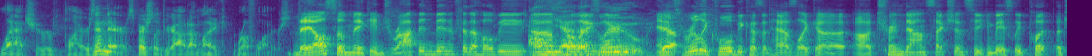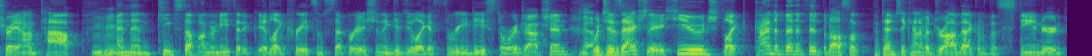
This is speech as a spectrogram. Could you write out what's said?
latch your pliers in there, especially if you're out on like rough waters. They also make a drop-in bin for the Hobie Oh, uh, yeah, Pro that's Angler, new. and Yeah. it's really cool because it has like a, a trim down section, so you can basically put a tray on top Mm-hmm. and then keep stuff underneath it. it. It like creates some separation and gives you like a 3D storage option, Yeah. which is actually a huge like kind of benefit, but also potentially kind of a drawback of the standard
